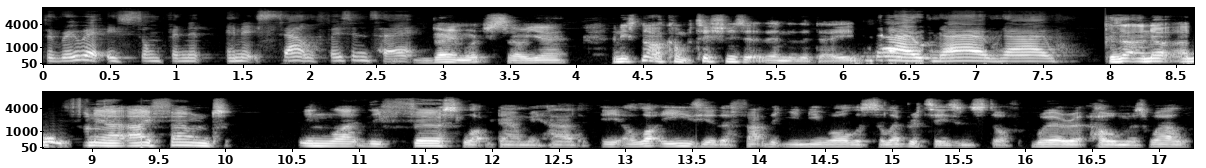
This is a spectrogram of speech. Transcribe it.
through it is something in- itself, isn't it? Very much so, yeah. And it's not a competition, is it? At the end of the day, No, no, no. because I know, I know it's funny. I, I found in like the first lockdown we had it a lot easier. The fact that you knew all the celebrities and stuff were at home as well.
